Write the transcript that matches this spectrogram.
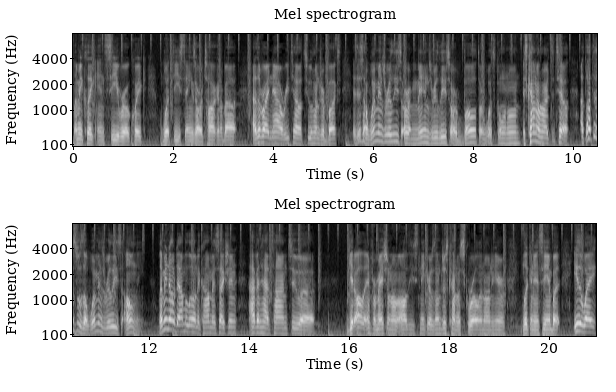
Let me click and see real quick what these things are talking about. As of right now, retail 200 bucks. Is this a women's release or a men's release or both or what's going on? It's kind of hard to tell. I thought this was a women's release only. Let me know down below in the comment section. I haven't had time to uh, get all the information on all these sneakers. I'm just kind of scrolling on here, looking and seeing. But either way,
